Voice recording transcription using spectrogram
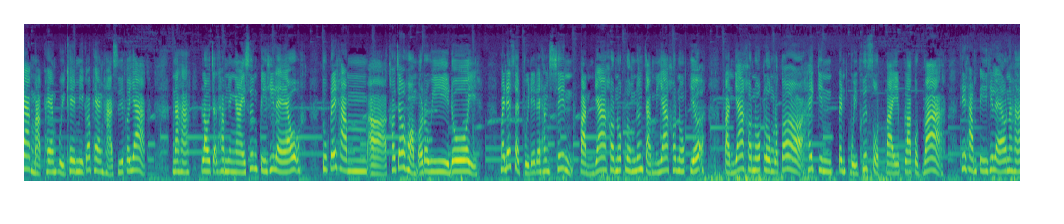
ยากหมากแพงปุ๋ยเคมีก็แพงหาซื้อก็ยากนะคะ เราจะทำยังไงซึ่งปีที่แล้วตุกได้ทำข้าวเจ้าหอมอรวีโดย ไม่ได้ใส่ปุ๋ยใดๆทั้งสิ้น ปั่นหญ้าข้าวนกลงเนื่องจากมีหญ้าข้าวนกเยอะ ปั่นหญ้าข้าวนกลง แล้วก็ให้กินเป็นปุ๋ยพืชสดไปปรากฏว่าที่ทำปีที่แล้วนะคะ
